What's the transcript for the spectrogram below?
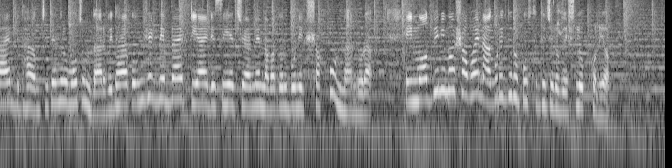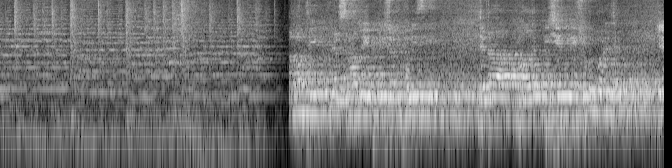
রায়, বিধায়ক জিতেন্দ্র মজুমদার, বিধায়ক অভিষেক দেবরায় টিআইডিসি এর চেয়ারম্যান নবাদল বণিক সহ অন্যান্যরা। এই মত বিনিময় সভায় নাগরিকদের উপস্থিতি ছিল বেশ লক্ষণীয়। ন্যাশনাল এডুকেশন পলিসি উনি শুরু করেছেন যে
